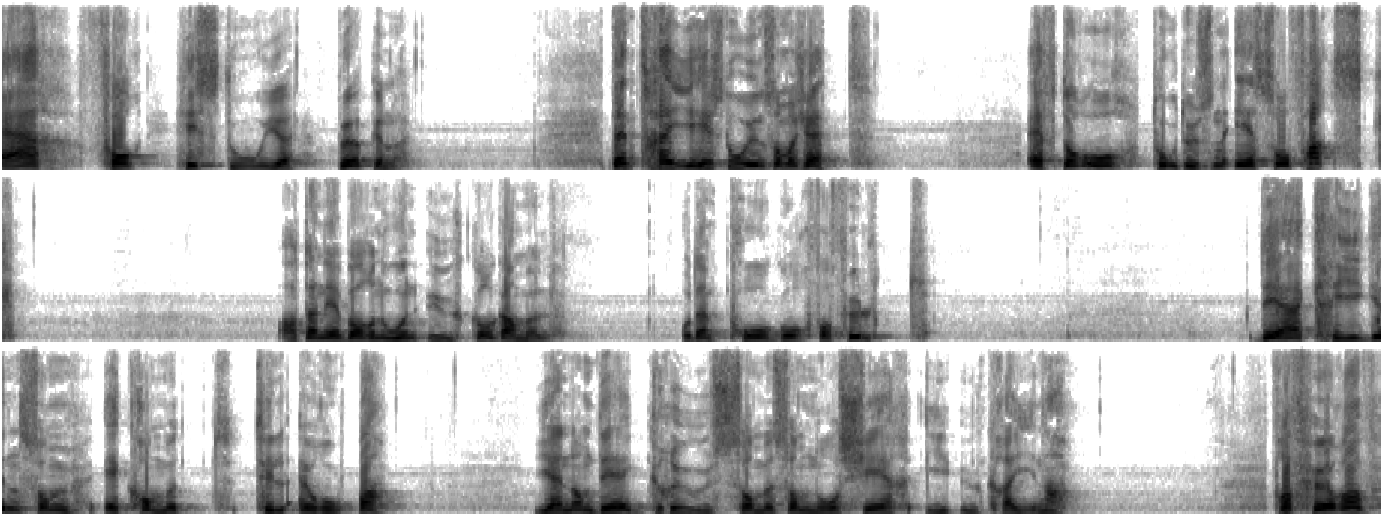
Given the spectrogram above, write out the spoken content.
er for historiebøkene. Den tredje historien som har skjedd etter år 2000, er så fersk at den er bare noen uker gammel. Og den pågår for fullt. Det er krigen som er kommet til Europa gjennom det grusomme som nå skjer i Ukraina. Fra før av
